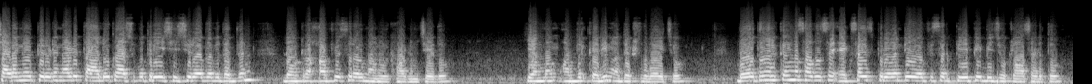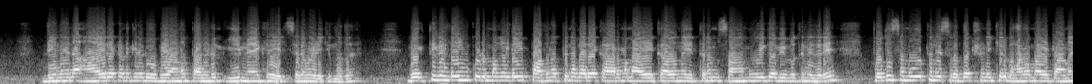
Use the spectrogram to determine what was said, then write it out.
ചടങ്ങ് തിരുടങ്ങാടി താലൂക്ക് ആശുപത്രി ശിശുരോഗ വിദഗ്ധൻ ഡോക്ടർ ഹഫീസ് റഹ്മാൻ ഉദ്ഘാടനം ചെയ്തു. എം എം അബ്ദുൽ കരീം അധ്യക്ഷത വഹിച്ചു. ബോധവൽക്കരണ സദസ്സ് excise preventive officer P P Biju class എടുത്തു. ദിനേന ആയിരക്കണക്കിന് രൂപയാണ് പലരും ഈ മേഖലയിൽ ചെലവഴിക്കുന്നത്. വ്യക്തികളുടെയും കുടുംബങ്ങളുടെയും പതനത്തിന് വരെ കാരണമായേക്കാവുന്ന ഇത്തരം സാമൂഹിക വിപത്തിനെതിരെ പൊതുസമൂഹത്തിന്റെ ശ്രദ്ധ ക്ഷണിക്കൽ ഭാഗമായിട്ടാണ്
